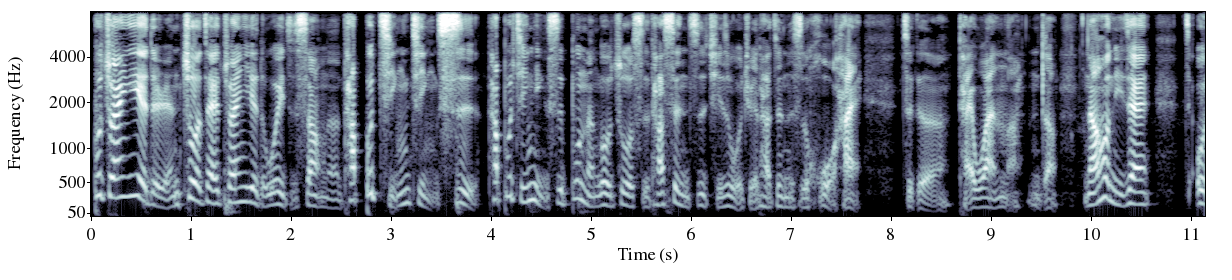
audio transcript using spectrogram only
不专业的人坐在专业的位置上呢，他不仅仅是他不仅仅是不能够做事，他甚至其实我觉得他真的是祸害这个台湾嘛，你知道？然后你在我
